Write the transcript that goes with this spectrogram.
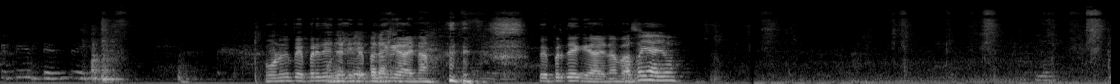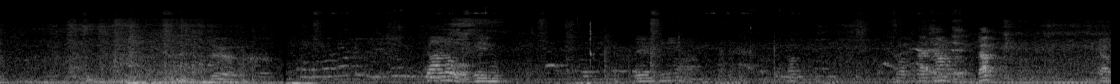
ਕੇ ਭੇਜਦੇ ਹੁੰਦੇ ਹੁਣ ਵੀ ਪੇਪਰ ਦੇ ਚੱਲੀ ਪੇਪਰ ਦੇ ਕੇ ਆਏ ਨਾ। ਪੇਪਰ ਦੇ ਕੇ ਆਏ ਨਾ ਬਸ। ਪਾਪਾ ਜੀ ਆ ਜਾਓ। ਚੱਲ ਹੋ ਗਈ। ਨੂੰ ਦੇਖ ਨਹੀਂ ਆ। ਚੱਲ ਚੱਲ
